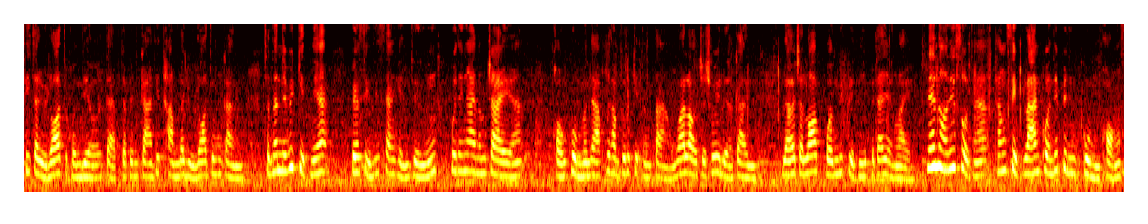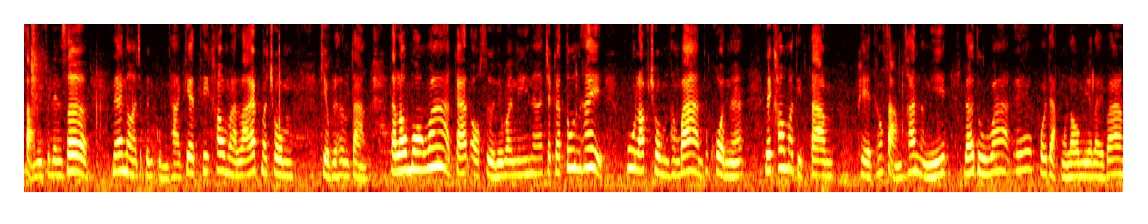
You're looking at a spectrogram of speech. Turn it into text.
ที่จะอยู่รอดแต่คนเดียว แต่จะเป็นการที่ทำและอยู่รอดร่วมกัน ฉะนั้นในวิกฤตเนี้ยเป็นสิ่งที่แสดงเห็นถึงพูดง่ายๆน้ำใจฮะของกลุ่มบรรดาผู้ทำธุรกิจต่างๆ ว่าเราจะช่วยเหลือกัน แล้วจะรอดพ้นวิกฤตนี้ไปได้อย่างไร แน่นอนที่สุดนะทั้ง 10 ล้านคนที่เป็นกลุ่มของ3อินฟลูเอนเซอร์แน่นอนจะเป็นกลุ่มทาร์เก็ตที่เข้ามาไลฟ์มาชมเกี่ยวกับเรื่องต่างๆ แต่เรามองว่าการออกสื่อในวันนี้นะจะกระตุ้นให้ผู้รับชมทางบ้านทุกคนนะได้เข้ามาติดตาม เพจทั้ง 3 ท่านอย่างนี้ แล้วดูว่าเอ๊ะโปรดักต์ของเรามีอะไรบ้าง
